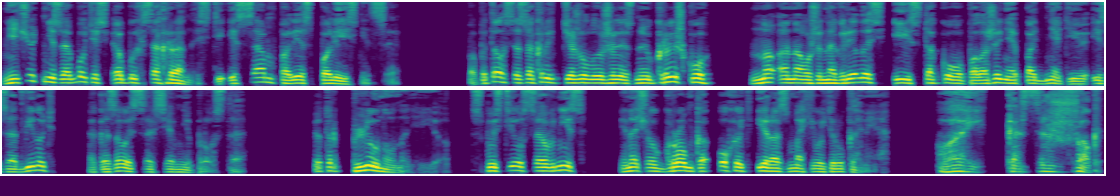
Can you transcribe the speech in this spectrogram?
ничуть не заботясь об их сохранности, и сам полез по лестнице. Попытался закрыть тяжелую железную крышку, но она уже нагрелась, и из такого положения поднять ее и задвинуть оказалось совсем непросто. Петр плюнул на нее, спустился вниз и начал громко охать и размахивать руками. «Ой, кажется, сжег.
